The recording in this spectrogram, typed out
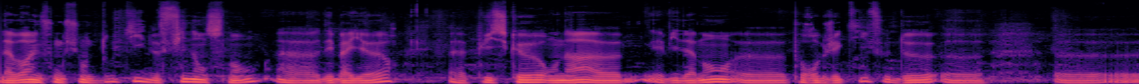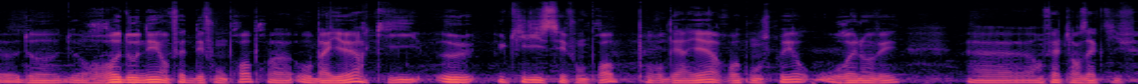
d'avoir une fonction d'outil de financement euh, des bailleurs, euh, puisqu'on a euh, évidemment pour objectif de, de, redonner en fait des fonds propres aux bailleurs qui, eux, utilisent ces fonds propres pour derrière reconstruire ou rénover en fait leurs actifs.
